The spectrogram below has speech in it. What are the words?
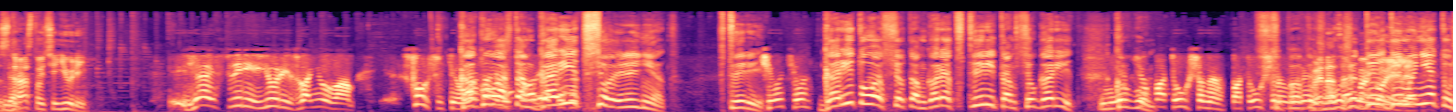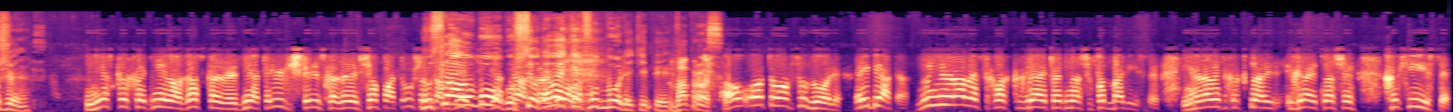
Здравствуйте, Юрий. Я из Твери, Юрий, звоню вам. Слушайте, Как у вас там человек, горит все или нет? В Твери. Чего, чего? Горит у вас все там, горят в Твери, там все горит Нет, все кругом. потушено, потушено. Всё уже. потушено. Вы Уже нас ды- успокоили. дыма нет уже. Несколько дней назад сказали, дня три или четыре сказали, все потушено. Ну, слава 200 богу, все, ходило. давайте о футболе теперь. Вопрос. А вот его в футболе. Ребята, ну не нравится, как играют наши футболисты. Не нравится, как на- играют наши хоккеисты.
